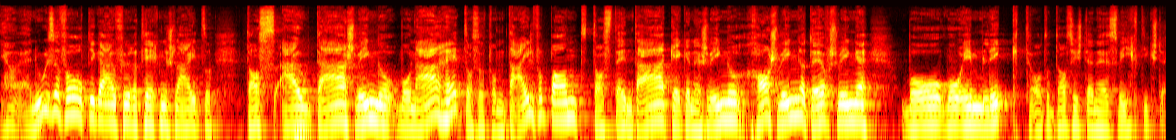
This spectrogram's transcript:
ja, eine Herausforderung auch für einen technischen Leiter, dass auch der Schwinger, den er hat, also vom Teilverband, dass dann der gegen einen Schwinger kann schwingen, darf schwingen, wo, wo ihm liegt. Oder das ist dann das Wichtigste.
